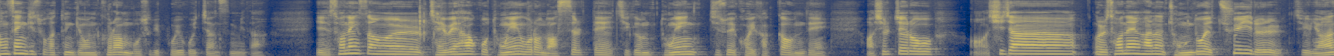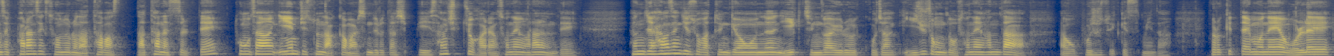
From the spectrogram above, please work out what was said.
항생 지수 같은 경우는 그러한 모습이 보이고 있지 않습니다. 예, 선행성을 제외하고 동행으로 놨을 때 지금 동행 지수에 거의 가까운데 어, 실제로 어, 시장을 선행하는 정도의 추이를 지금 연한색, 파란색 선으로 나타봤, 나타냈을 때 통상 EM 지수는 아까 말씀드렸다시피 30주 가량 선행을 하는데 현재 항생 지수 같은 경우는 이익 증가율을 고작 2주 정도 선행한다라고 보실 수 있겠습니다. 그렇기 때문에 원래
